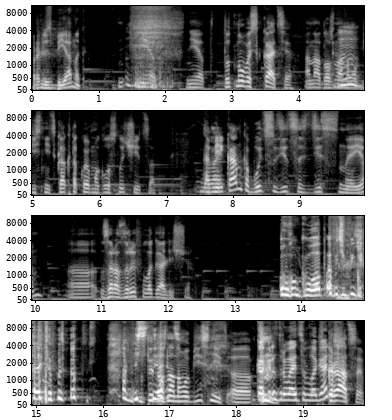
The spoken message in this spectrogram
Про лесбиянок? Нет, нет. Тут новость Кати. Она должна нам объяснить, как такое могло случиться. Давай. Американка будет судиться с Диснеем э, за разрыв влагалища. Ого, а почему я это буду Ну, объяснять? ты должна нам объяснить. э, Как разрывается влагалище? Вкратце.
